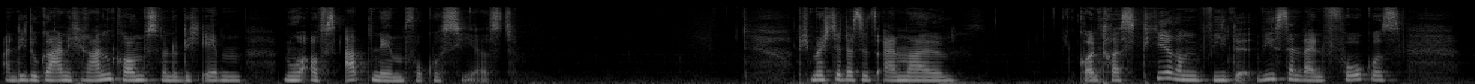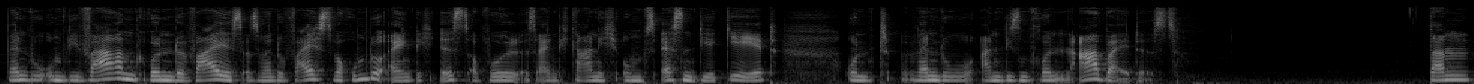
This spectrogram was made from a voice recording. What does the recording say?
an die du gar nicht rankommst, wenn du dich eben nur aufs Abnehmen fokussierst. Und ich möchte das jetzt einmal kontrastieren, wie, de, wie ist denn dein Fokus, wenn du um die wahren Gründe weißt, also wenn du weißt, warum du eigentlich isst, obwohl es eigentlich gar nicht ums Essen dir geht und wenn du an diesen Gründen arbeitest, dann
